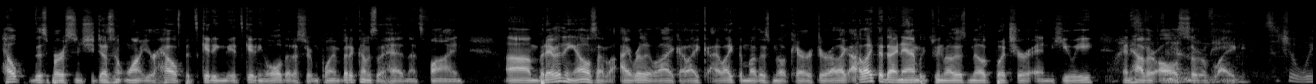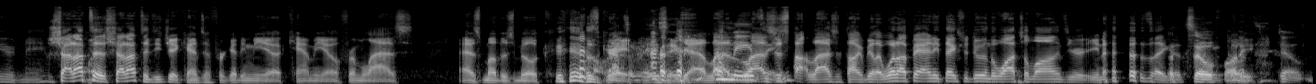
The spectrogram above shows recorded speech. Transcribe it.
help this person. She doesn't want your help. It's getting it's getting old at a certain point, but it comes to a head, and that's fine. Um, but everything else, I, I really like. I like I like the Mother's Milk character. I like I like the dynamic between Mother's Milk, Butcher, and Hughie, and how they're all sort of like such a weird name. Shout out to shout out to DJ Kenta for getting me a cameo from Laz as Mother's Milk. it was Oh, great. that's amazing. Yeah, Laz, Laz just thought Laz just talking, be like, "What up, Andy? Thanks for doing the watch alongs." You're, you know, it's like That's so fucking cool. funny. Dope. Um,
